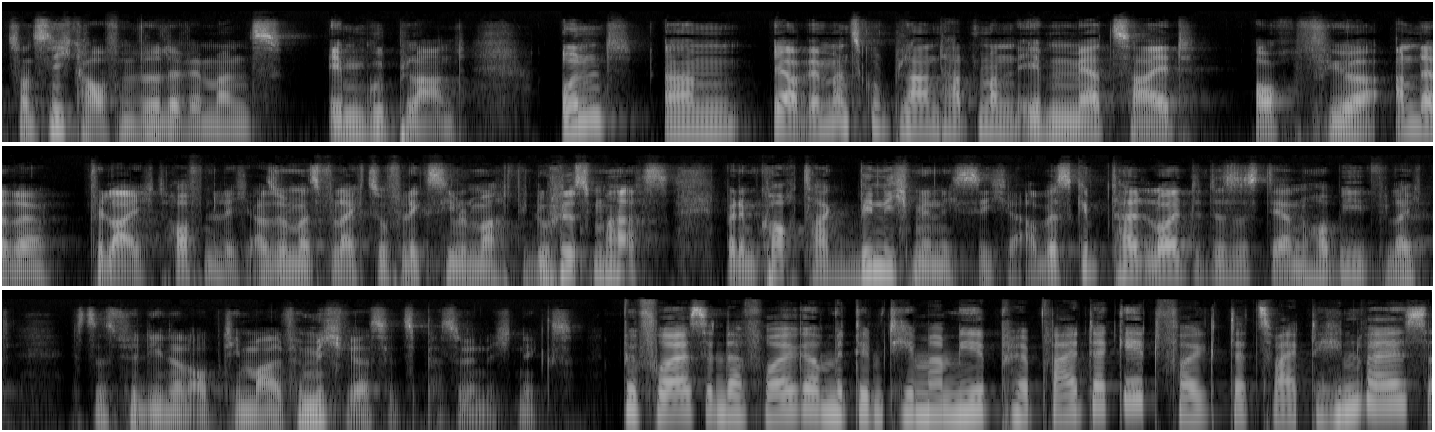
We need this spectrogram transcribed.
sonst nicht kaufen würde, wenn man es eben gut plant. Und ähm, ja, wenn man es gut plant, hat man eben mehr Zeit auch für andere. Vielleicht, hoffentlich. Also wenn man es vielleicht so flexibel macht, wie du das machst. Bei dem Kochtag bin ich mir nicht sicher. Aber es gibt halt Leute, das ist deren Hobby. Vielleicht ist das für die dann optimal. Für mich wäre es jetzt persönlich nichts. Bevor es in der Folge mit dem Thema Meal Prep weitergeht, folgt der zweite Hinweis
